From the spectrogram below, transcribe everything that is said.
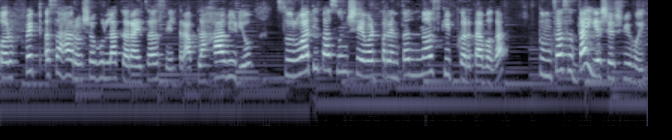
परफेक्ट असा हा रसगुल्ला करायचा असेल तर आपला हा व्हिडिओ सुरुवातीपासून शेवटपर्यंत न स्किप करता बघा तुमचा सुद्धा यशस्वी होईल.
